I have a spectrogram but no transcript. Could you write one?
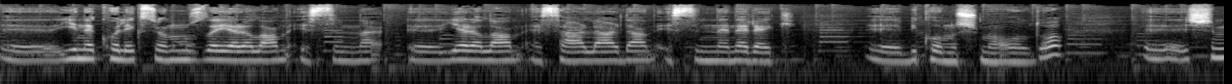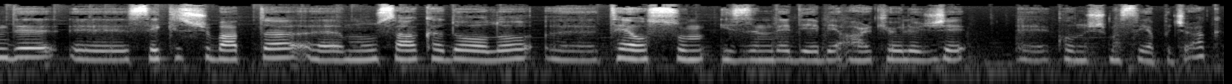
e, yine koleksiyonumuzda yer alan esinler e, yer alan eserlerden esinlenerek e, bir konuşma oldu. E, şimdi e, 8 Şubat'ta e, Musa Kadıoğlu e, Teos'un izinde diye bir arkeoloji e, konuşması yapacak.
